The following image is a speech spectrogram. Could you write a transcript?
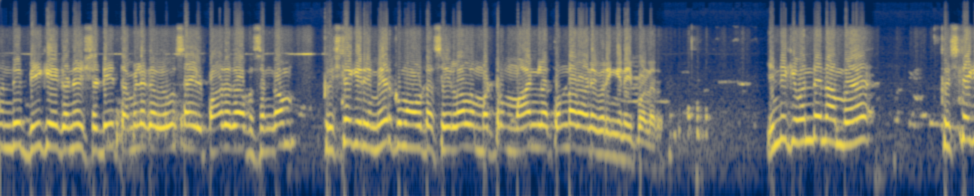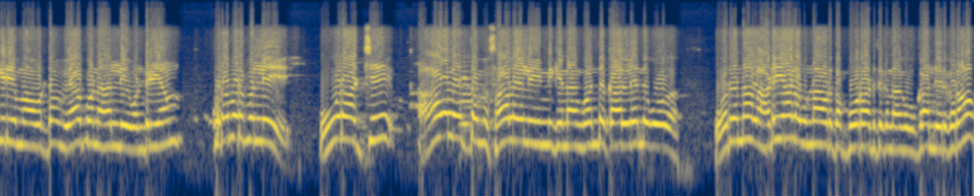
வந்து பி கே கணேஷ் ரெட்டி தமிழக விவசாய பாதுகாப்பு சங்கம் கிருஷ்ணகிரி மேற்கு மாவட்ட செயலாளர் மற்றும் மாநில தொண்டராணி ஒருங்கிணைப்பாளர் இன்னைக்கு வந்து நம்ம கிருஷ்ணகிரி மாவட்டம் வேப்பனஹள்ளி ஒன்றியம் குடமரப்பள்ளி ஊராட்சி ஆவலத்தம் சாலையில் இன்னைக்கு நாங்க வந்து காலையிலேருந்து ஒரு நாள் அடையாள உண்ணாவிரத போராட்டத்துக்கு நாங்க உட்கார்ந்து இருக்கிறோம்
